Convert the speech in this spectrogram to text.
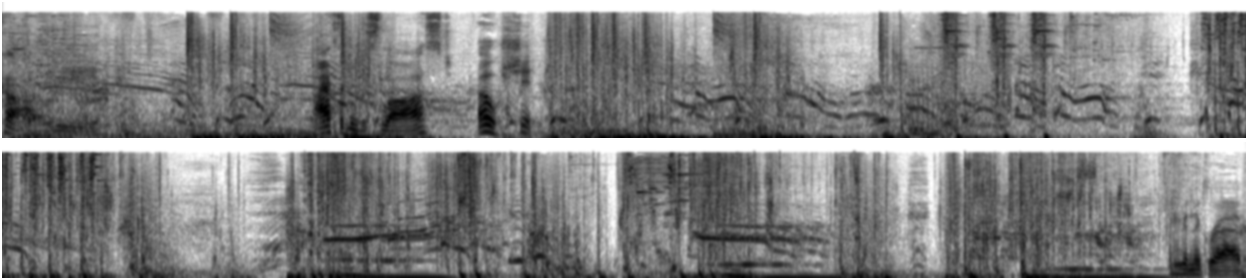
Golly. I think I just lost. Oh, shit. I'm gonna grab.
